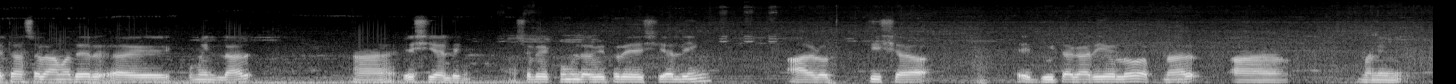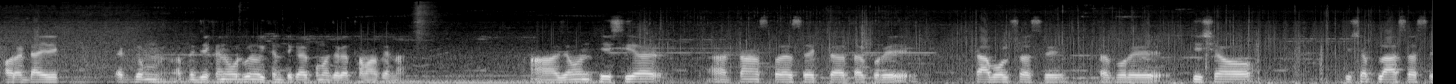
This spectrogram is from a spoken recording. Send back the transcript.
এটা আসলে আমাদের কুমিল্লার এশিয়া লিঙ্ক। আসলে কুমিল্লার ভিতরে এশিয়া লিঙ্ক আর তিশা এই দুইটা গাড়ি হলো আপনার মানে ওরা ডাইরেক্ট একদম আপনি যেখানে উঠবেন ওইখান থেকে আর কোনো জায়গায় থামাবে না। যেমন এশিয়ার ট্রান্সফার আছে একটা, তারপরে ট্রাভেলস আছে, তারপরে তিশাও তিশা প্লাস আছে,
